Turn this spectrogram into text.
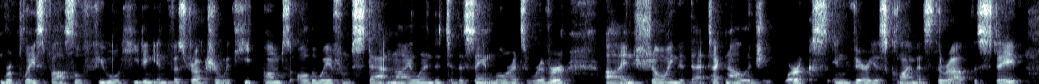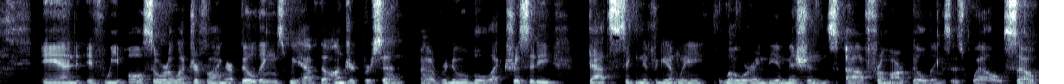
replace fossil fuel heating infrastructure with heat pumps all the way from Staten Island to the St. Lawrence River, uh, and showing that that technology works in various climates throughout the state. And if we also are electrifying our buildings, we have the 100% uh, renewable electricity. That's significantly lowering the emissions uh, from our buildings as well. So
